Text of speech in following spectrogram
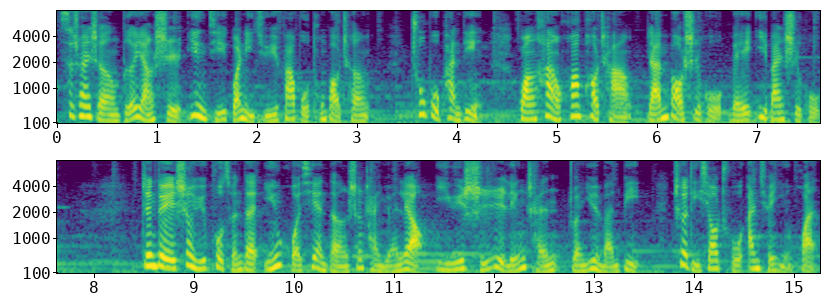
四川省德阳市应急管理局发布通报称，初步判定广汉花炮厂燃爆事故为一般事故。针对剩余库存的引火线等生产原料，已于十日凌晨转运完毕，彻底消除安全隐患。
